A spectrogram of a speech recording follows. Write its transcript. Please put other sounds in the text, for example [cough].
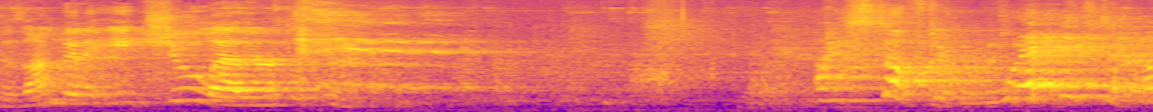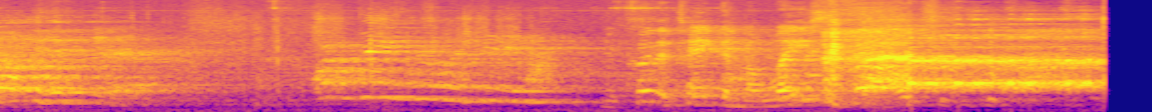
Says I'm gonna eat shoe leather. [laughs] I stuffed it way down in there. I'm being really mean. You could have taken the lace. out.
